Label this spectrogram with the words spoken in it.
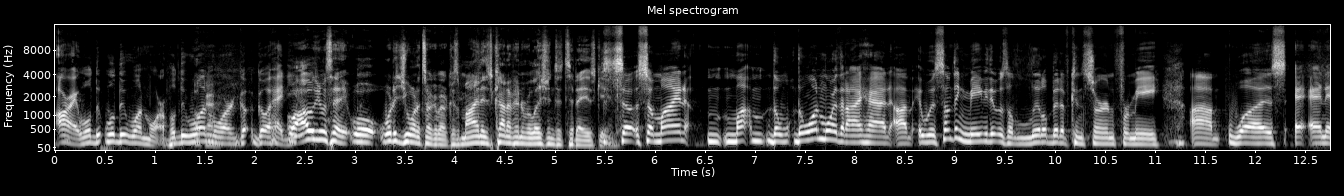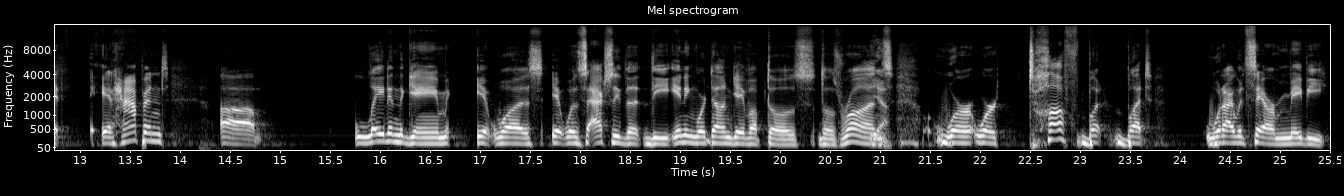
all right, we'll do, we'll do one more. We'll do one Okay. more. Go, go ahead. Well, You- I was going to say, well, what did you want to talk about? Because mine is kind of in relation to today's game. So, so mine, my, the the one more that I had, um, it was something maybe that was a little bit of concern for me. Um, was and it it happened um late in the game. It was it was actually the the inning where Dunn gave up those those runs were were tough, but but what I would say are maybe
